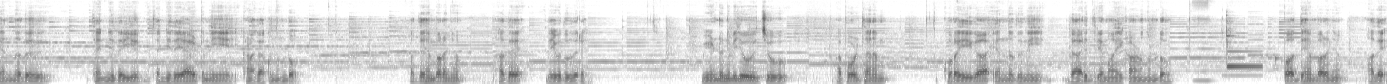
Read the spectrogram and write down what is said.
എന്നത് ധന്യതയിൽ ധന്യതയായിട്ട് നീ കണക്കാക്കുന്നുണ്ടോ? അദ്ദേഹം പറഞ്ഞു അതെ ദൈവദൂതരെ. വീണ്ടും നബി ചോദിച്ചു അപ്പോൾ ധനം കുറയുക എന്നത് നീ ദാരിദ്ര്യമായി കാണുന്നുണ്ടോ? അപ്പോൾ അദ്ദേഹം പറഞ്ഞു അതെ.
